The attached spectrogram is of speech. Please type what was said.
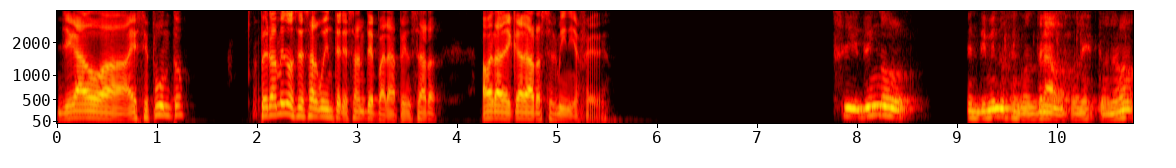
llegado a ese punto. Pero al menos es algo interesante para pensar ahora de cada WrestleMania, Fede. Sí, tengo sentimientos encontrados con esto, ¿no?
